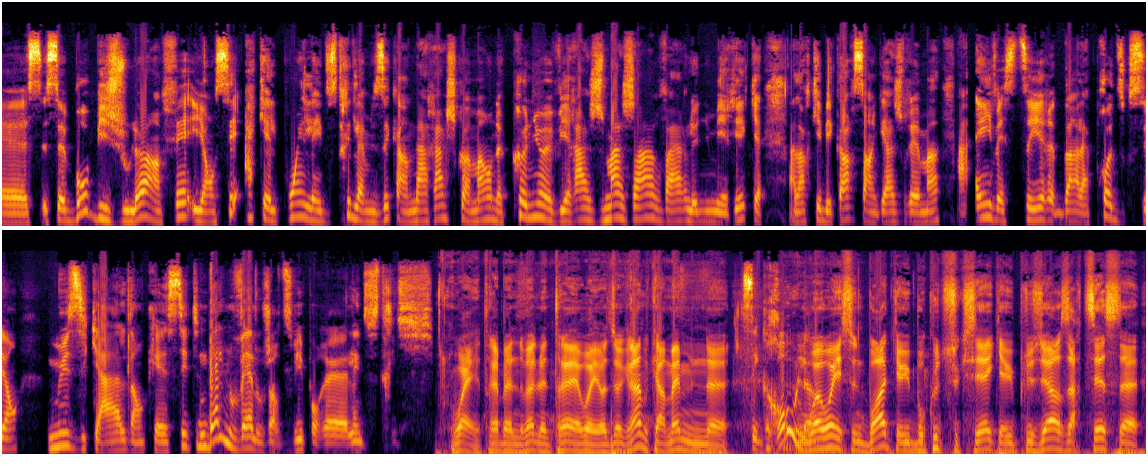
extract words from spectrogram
euh, ce beau bijou-là, en fait. Et on sait à quel point l'industrie de la musique en arrache comment on a connu un virage majeur vers le numérique. Alors, Québécois s'engage vraiment investir dans la production musicale. Donc, euh, c'est une belle nouvelle aujourd'hui pour euh, l'industrie. Ouais, très belle nouvelle. Une très, ouais, Audiogramme, quand même une. C'est gros, là. Ouais, ouais, c'est une boîte qui a eu beaucoup de succès, qui a eu plusieurs artistes, euh, tu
